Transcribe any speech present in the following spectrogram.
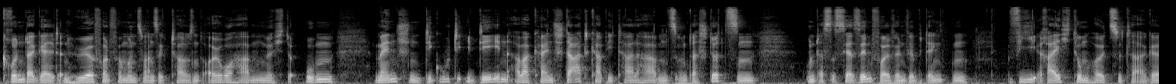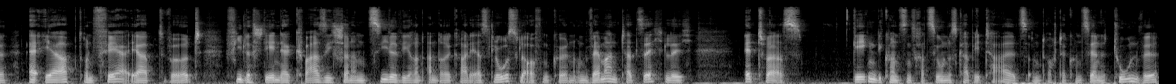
Gründergeld in Höhe von 25.000 Euro haben möchte, um Menschen, die gute Ideen, aber kein Startkapital haben, zu unterstützen. Und das ist sehr sinnvoll, wenn wir bedenken, wie Reichtum heutzutage ererbt und vererbt wird. Viele stehen ja quasi schon am Ziel, während andere gerade erst loslaufen können. Und wenn man tatsächlich etwas gegen die Konzentration des Kapitals und auch der Konzerne tun will,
